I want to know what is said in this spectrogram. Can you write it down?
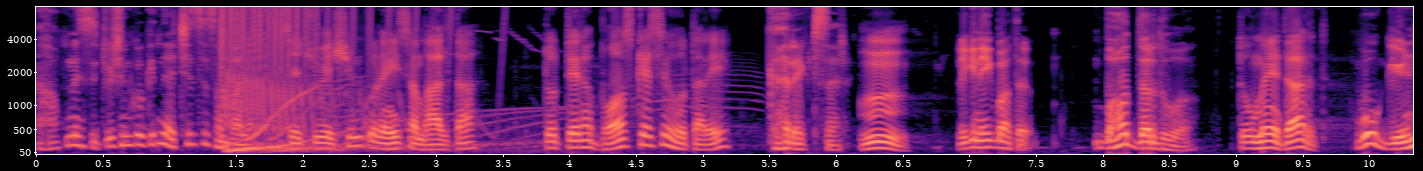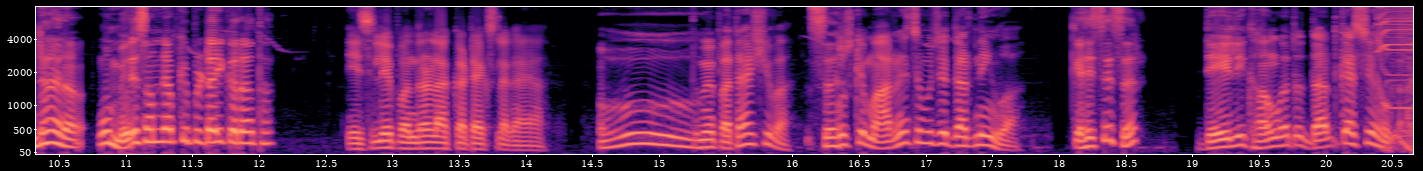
आपने सिचुएशन को कितने अच्छे से संभाला। सिचुएशन को नहीं संभालता तो तेरा बॉस कैसे होता रे? Correct sir hmm. लेकिन एक बात है बहुत दर्द हुआ। तुम्हें दर्द? वो गेंडा है ना वो मेरे सामने आपकी पिटाई कर रहा था। इसलिए पंद्रह लाख का टैक्स लगाया। ओह तुम्हें पता है शिवा सर उसके मारने से मुझे दर्द नहीं हुआ। कैसे सर डेली खाऊँगा तो दर्द कैसे होगा?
